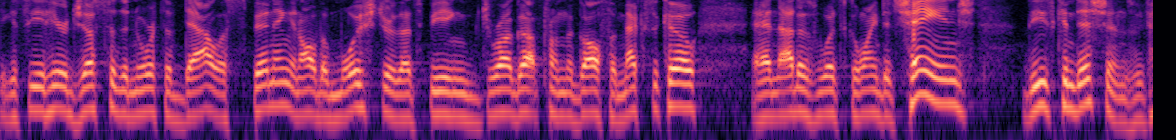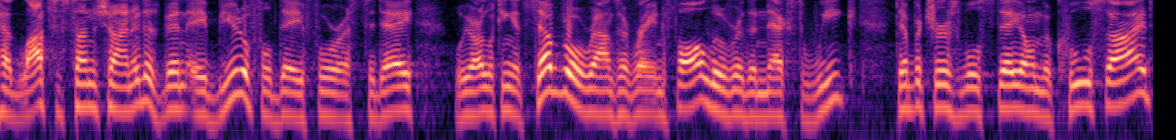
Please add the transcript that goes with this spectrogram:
You can see it here just to the north of Dallas spinning and all the moisture that's being drug up from the Gulf of Mexico. And that is what's going to change these conditions. We've had lots of sunshine. It has been a beautiful day for us today. We are looking at several rounds of rainfall over the next week. Temperatures will stay on the cool side.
